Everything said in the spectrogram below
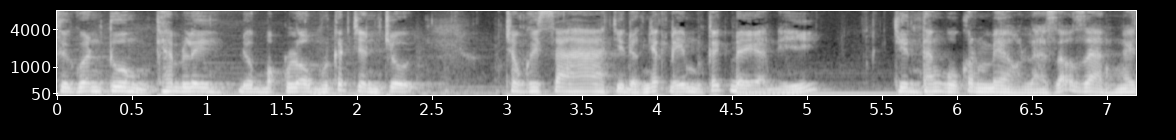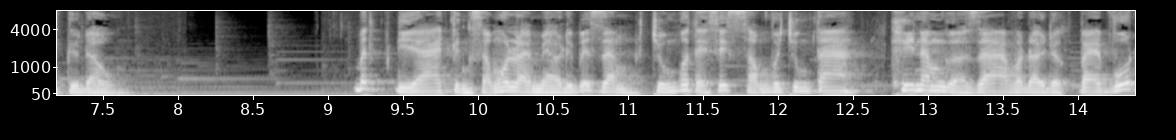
Sự quen tuông của Camille được bộc lộ một cách trần trụi, trong khi Saha chỉ được nhắc đến một cách đầy ẩn ý. Chiến thắng của con mèo là rõ ràng ngay từ đầu. Bất kỳ ai từng sống với loài mèo đều biết rằng chúng có thể xích sống với chúng ta. Khi nằm ngửa ra và đòi được ve vuốt,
